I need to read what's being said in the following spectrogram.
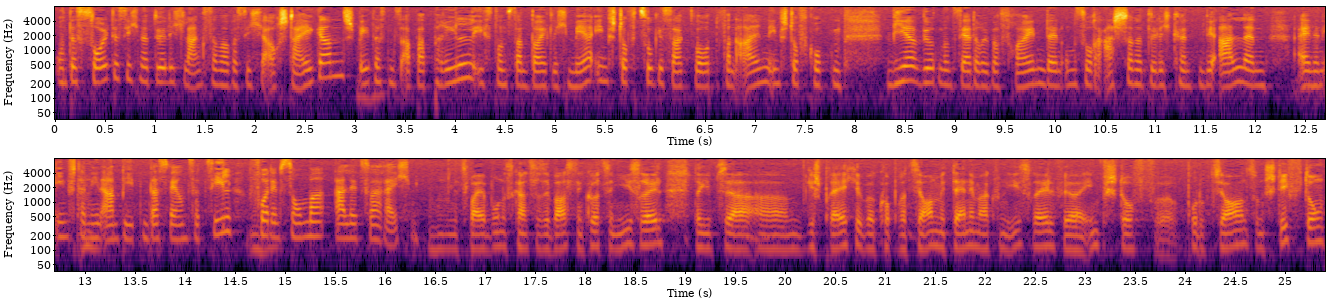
Und das sollte sich natürlich langsam aber sicher auch steigern. Spätestens ab April ist uns dann deutlich mehr Impfstoff zugesagt worden von allen Impfstoffgruppen. Impfen. Wir würden uns sehr darüber freuen, denn umso rascher natürlich könnten wir allen einen Impftermin anbieten. Das wäre unser Ziel, vor dem Sommer alle zu erreichen. Jetzt war ja Bundeskanzler Sebastian Kurz in Israel. Da gibt es ja ähm, Gespräche über Kooperation mit Dänemark und Israel für Impfstoffproduktions- und Stiftung.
